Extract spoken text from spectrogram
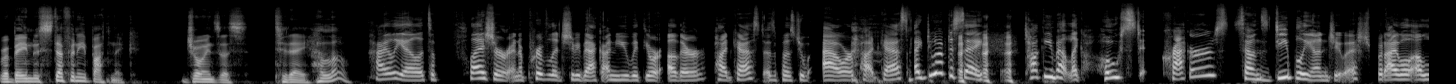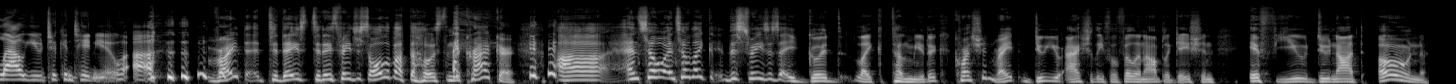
Rabbeinu Stephanie Butnick joins us today. Hello. Hi, Liel. It's a pleasure and a privilege to be back on you with your other podcast as opposed to our podcast. I do have to say, talking about like host crackers sounds deeply un-Jewish, but I will allow you to continue. Uh, right? Today's today's page is all about the host and the cracker, uh, and so and so like this raises a good like Talmudic question, right? Do you actually fulfill an obligation if you do not own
